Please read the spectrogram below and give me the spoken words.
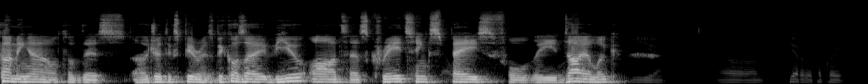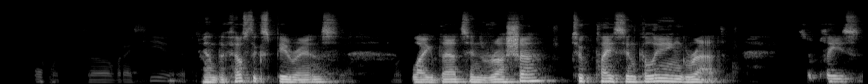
coming out of this uh, experience because I view art as creating space for the dialogue. And the first experience like that in Russia took place in Kaliningrad. So please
